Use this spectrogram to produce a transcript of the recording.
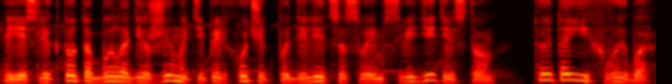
Если кто-то был одержим и теперь хочет поделиться своим свидетельством, то это их выбор.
